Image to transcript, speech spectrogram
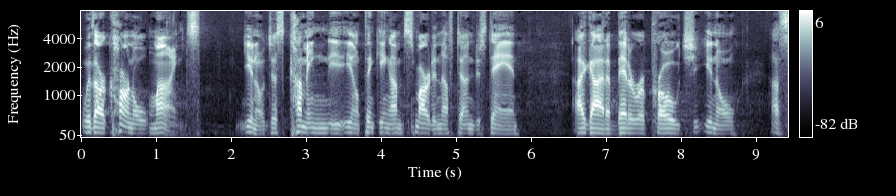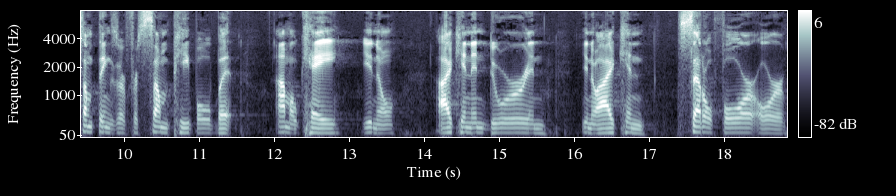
with our carnal minds. You know, just coming, you know, thinking I'm smart enough to understand. I got a better approach. You know, uh, some things are for some people, but I'm okay. You know, I can endure and, you know, I can settle for or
